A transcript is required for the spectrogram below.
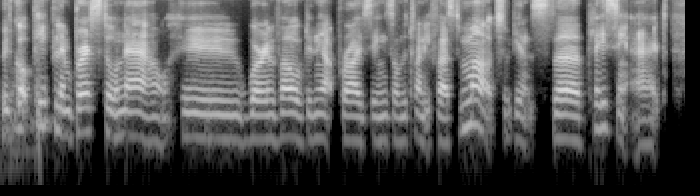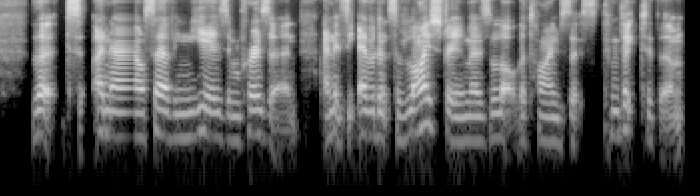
We've got people in Bristol now who were involved in the uprisings on the 21st of March against the Policing Act that are now serving years in prison. And it's the evidence of live streamers a lot of the times that's convicted them.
